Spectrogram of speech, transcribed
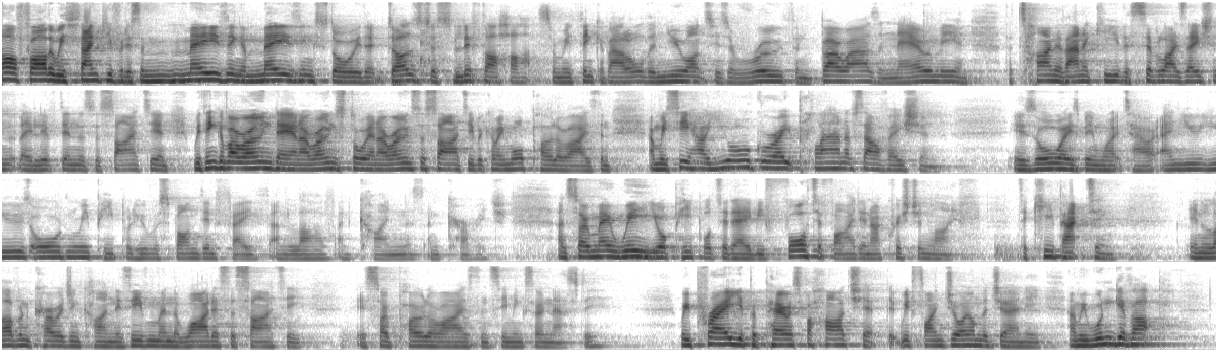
Oh, Father, we thank you for this amazing, amazing story that does just lift our hearts when we think about all the nuances of Ruth and Boaz and Naomi and the time of anarchy, the civilization that they lived in, the society. And we think of our own day and our own story and our own society becoming more polarized. And, and we see how your great plan of salvation is always being worked out, and you use ordinary people who respond in faith and love and kindness and courage. And so may we, your people today, be fortified in our Christian life to keep acting in love and courage and kindness, even when the wider society is so polarized and seeming so nasty. We pray you'd prepare us for hardship, that we'd find joy on the journey, and we wouldn't give up,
